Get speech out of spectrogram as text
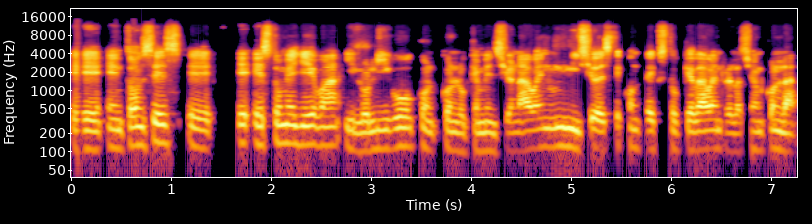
Eh, entonces, eh, esto me lleva y lo ligo con, con, lo que mencionaba en un inicio de este contexto que daba en relación con la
